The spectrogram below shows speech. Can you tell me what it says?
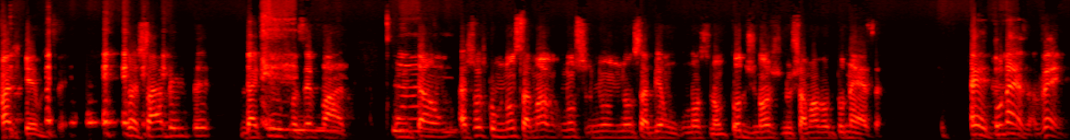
Faz que você? As pessoas sabem daquilo que você faz. Então, as pessoas, como não, chamavam, não, não, sabiam o nosso nome, todos nós nos chamavam Tunesa. Ei, Tunesa, vem!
